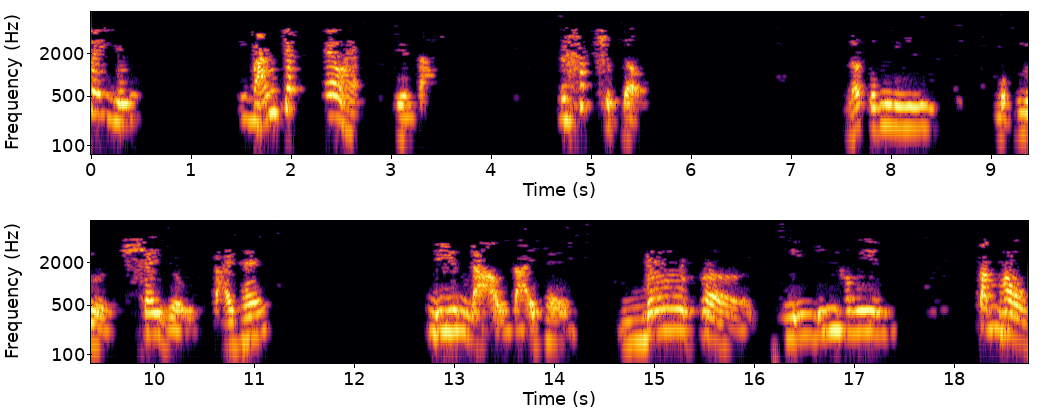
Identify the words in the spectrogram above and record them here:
xây dựng cái bản chất eo hẹp hiện tại, nó sắp sụp đổ nó cũng như một người say rượu tại thế, điên đạo tại thế, bơ phờ đi đứng không yên, tâm hồn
